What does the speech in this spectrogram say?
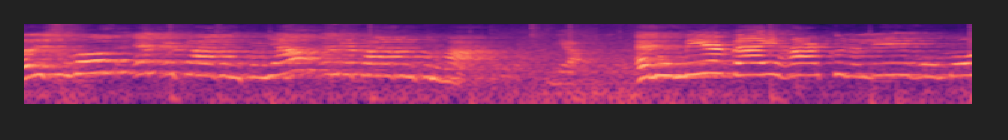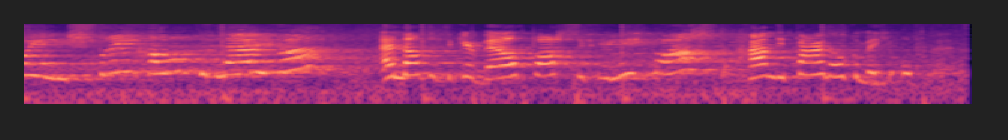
Dat is gewoon en ervaring van jou en ervaring van haar. Ja. En hoe meer wij haar kunnen leren hoe mooi in die springgalop te blijven. En dat het een keer wel past, een keer niet past, gaan die paarden ook een beetje opletten.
